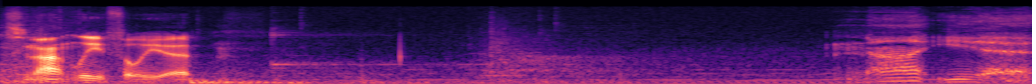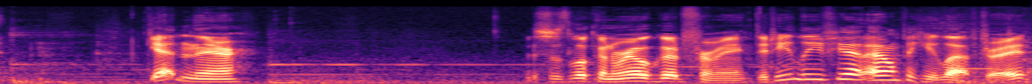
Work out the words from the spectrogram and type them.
It's not lethal yet. Not yet. Getting there. This is looking real good for me. Did he leave yet? I don't think he left, right?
